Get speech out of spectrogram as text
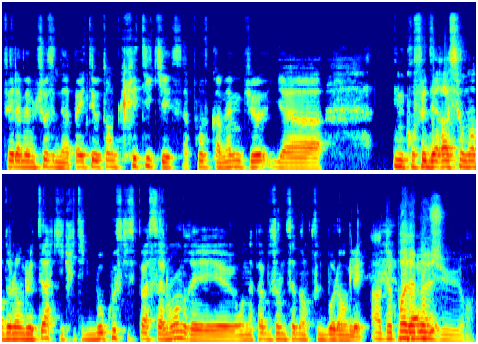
fait la même chose et n'a pas été autant critiqué. Ça prouve quand même qu'il y a une confédération nord de l'Angleterre qui critique beaucoup ce qui se passe à Londres et euh, on n'a pas besoin de ça dans le football anglais. Ah, de poids de mesure.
